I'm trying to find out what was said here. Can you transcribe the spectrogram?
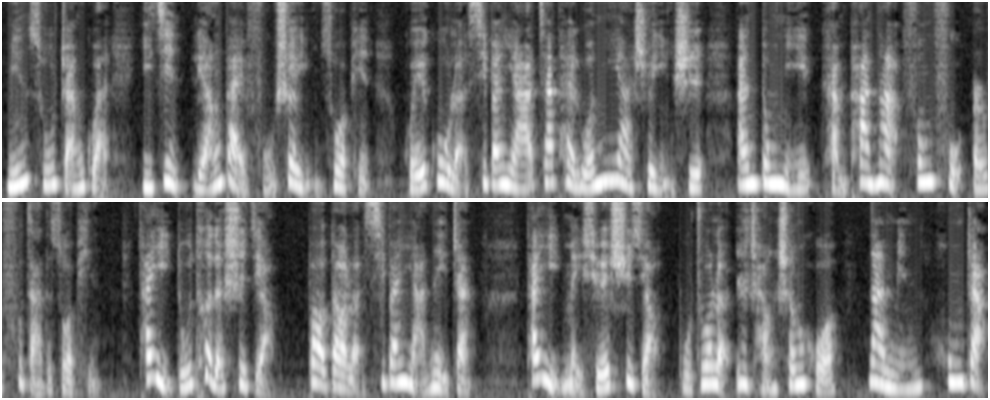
民俗展馆以近两百幅摄影作品，回顾了西班牙加泰罗尼亚摄影师安东尼·坎帕纳丰富而复杂的作品。他以独特的视角报道了西班牙内战，他以美学视角捕捉了日常生活。难民轰炸，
